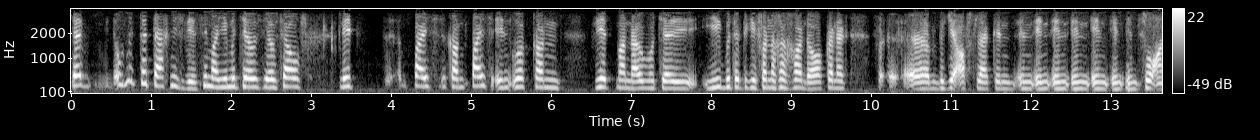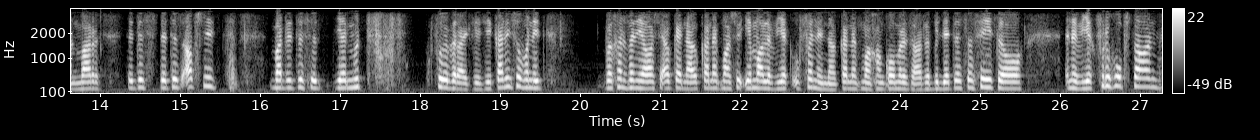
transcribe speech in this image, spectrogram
jy ook nie te tegnies wees nie, maar jy moet jou jouself net pace kan pace en ook kan weet maar nou moet jy hier moet 'n bietjie vinniger gaan, daar kan ek 'n uh, bietjie afslek en en en en en en en, en so aan, maar dit is dit is absoluut maar dit is het, jy moet voorberei wees. Jy kan nie sommer net begin van die jaar sê okay nou kan ek maar so eenmal 'n een week oefen en dan kan ek maar gaan kom en hardloop. Dit is as jy so in 'n week vroeg opstaan.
